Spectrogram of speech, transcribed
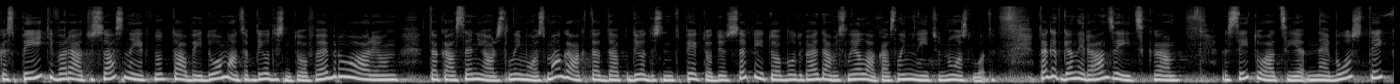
Ka spīķi varētu sasniegt, nu, tā bija domāts ap 20. februāri, un tā kā seniori slimo smagāk, tad ap 25. un 27. būtu gaidām vislielākā slimnīca un nosloda. Tagad gan ir atzīts, ka situācija nebūs tik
